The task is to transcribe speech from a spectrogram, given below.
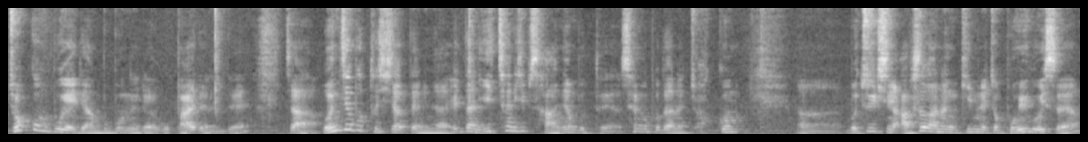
조건부에 대한 부분이라고 봐야 되는데 자 언제부터 시작되느냐? 일단 2024년부터예요. 생각보다는 조금 어, 뭐 주식시장 앞서가는 기미를 좀 보이고 있어요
